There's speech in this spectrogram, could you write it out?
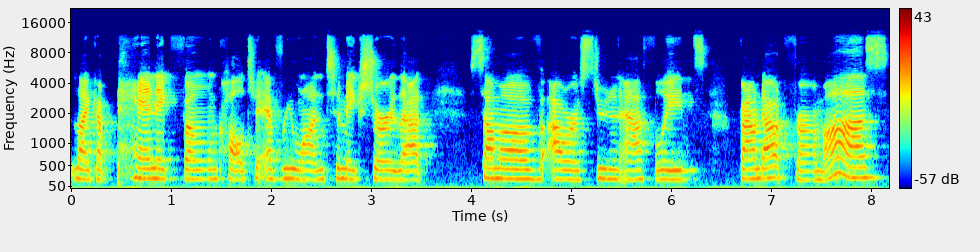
like a panic phone call to everyone to make sure that some of our student athletes found out from us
